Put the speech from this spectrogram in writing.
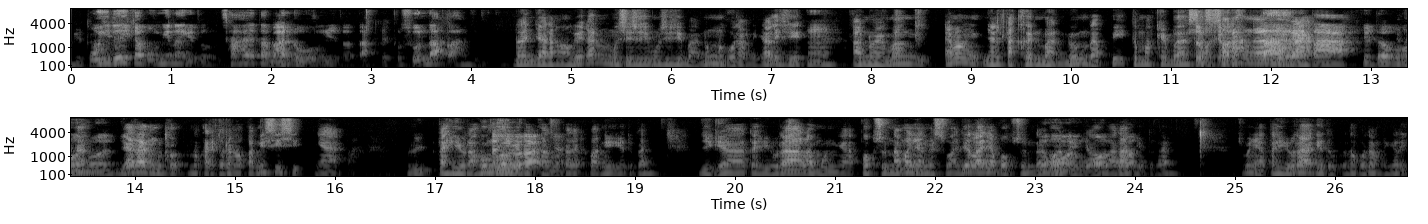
gitu. Wih deh kabumina gitu saha eta Bandung gitu tak itu Sunda lah gitu. dan jarang oke kan musisi-musisi Bandung kurang ningali sih Hmm. anu emang emang nyeritakeun Bandung tapi teu make bahasa Teu make sorangan Tah, gitu. gitu Gitu kan mohon. jarang nu nu karek urang ngapangi sih nya Teh Yura Teh unggul gitu kan nya. nu karek panggil gitu kan jika Teh Yura lamunnya pop Sunda mah yang geus wajar lah nya pop Sunda mah di Jawa Barat gitu kan cuman ya Teh Yura gitu nu kurang tinggali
